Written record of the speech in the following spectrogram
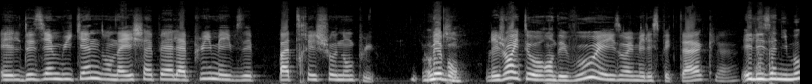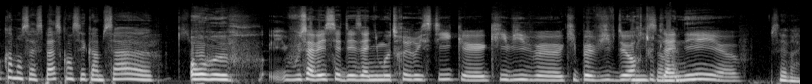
Et le deuxième week-end, on a échappé à la pluie, mais il faisait pas très chaud non plus. Mais bon, les gens étaient au rendez-vous et ils ont aimé les spectacles. Et les animaux, comment ça se passe quand c'est comme ça euh Oh, euh, vous savez, c'est des animaux très rustiques euh, qui vivent, qui peuvent vivre dehors toute l'année. c'est vrai.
